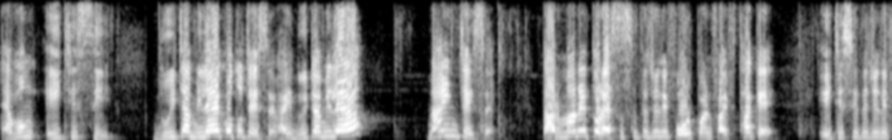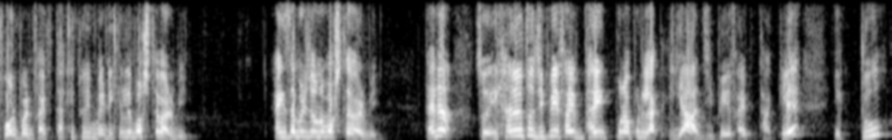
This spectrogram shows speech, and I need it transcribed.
এবং এইচএসসি দুইটা মিলায় কত চাইছে ভাই? দুইটা মিলায় নাইন চাইছে। তার মানে তোর এসএসসিতে যদি ফোর পয়েন্ট ফাইভ থাকে এইচএসসিতে যদি ফোর পয়েন্ট ফাইভ থাকে, তুই মেডিকেলে বসতে পারবি। এক্সামের জন্য বসতে পারবি, তাই না? সো এখানে তো জিপিএ ফাইভ ভাই পুরোপুরি লাগতে ইয়া জিপিএ ফাইভ থাকলে একটু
